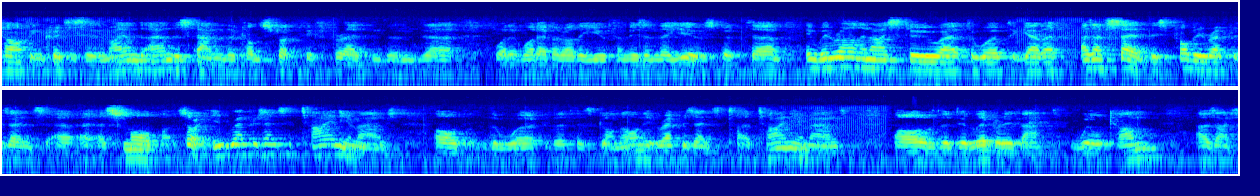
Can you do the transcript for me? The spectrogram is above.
carping criticism. I, un- I understand the constructive thread and uh, whatever other euphemism they use, but um, it would be rather nice to, uh, to work together. As I've said, this probably represents a, a, small, sorry, it represents a tiny amount of the work that has gone on. It represents a tiny amount of the delivery that will come. As I've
